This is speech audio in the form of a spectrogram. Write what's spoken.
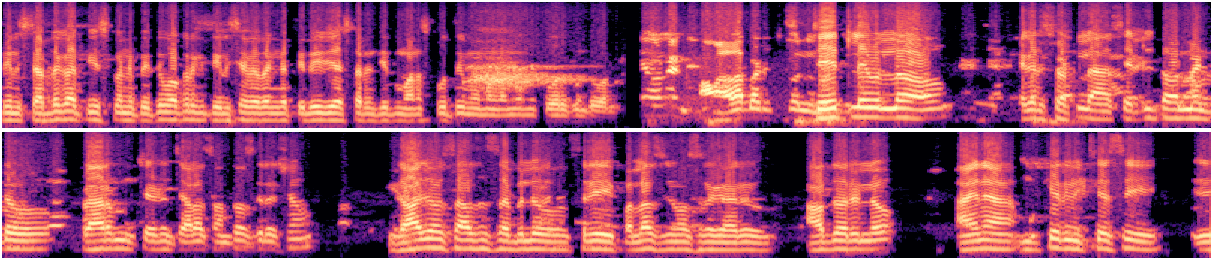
దీన్ని శ్రద్ధగా తీసుకొని ప్రతి ఒక్కరికి తెలిసే విధంగా తెలియజేస్తారని చెప్పి మనస్ఫూర్తిగా మిమ్మల్ని అందరినీ కోరుకుంటూ ఉన్నాం. స్టేట్ లెవెల్లో ఇక్కడ షటిల్ షటిల్ టోర్నమెంట్ ప్రారంభించడం చాలా సంతోషకరం. గాజువాక శాసనసభ్యులు శ్రీ పల్లా శ్రీనివాసరావు గారు ఆధ్వర్యంలో ఆయన ముఖ్య అతిథి ఇచ్చేసి ఈ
